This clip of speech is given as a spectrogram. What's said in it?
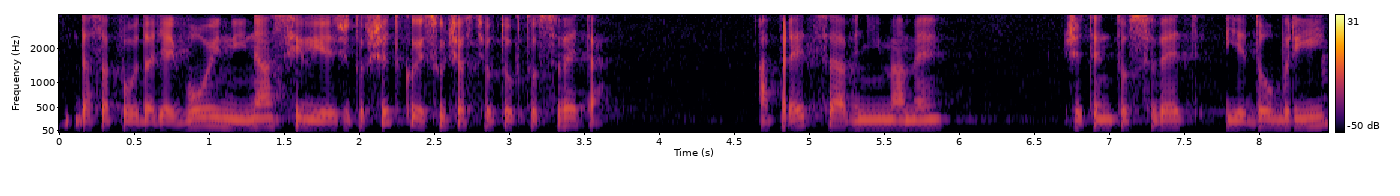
dá sa povedať aj vojny, násilie, že to všetko je súčasťou tohto sveta. A predsa vnímame, že tento svet je dobrý,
